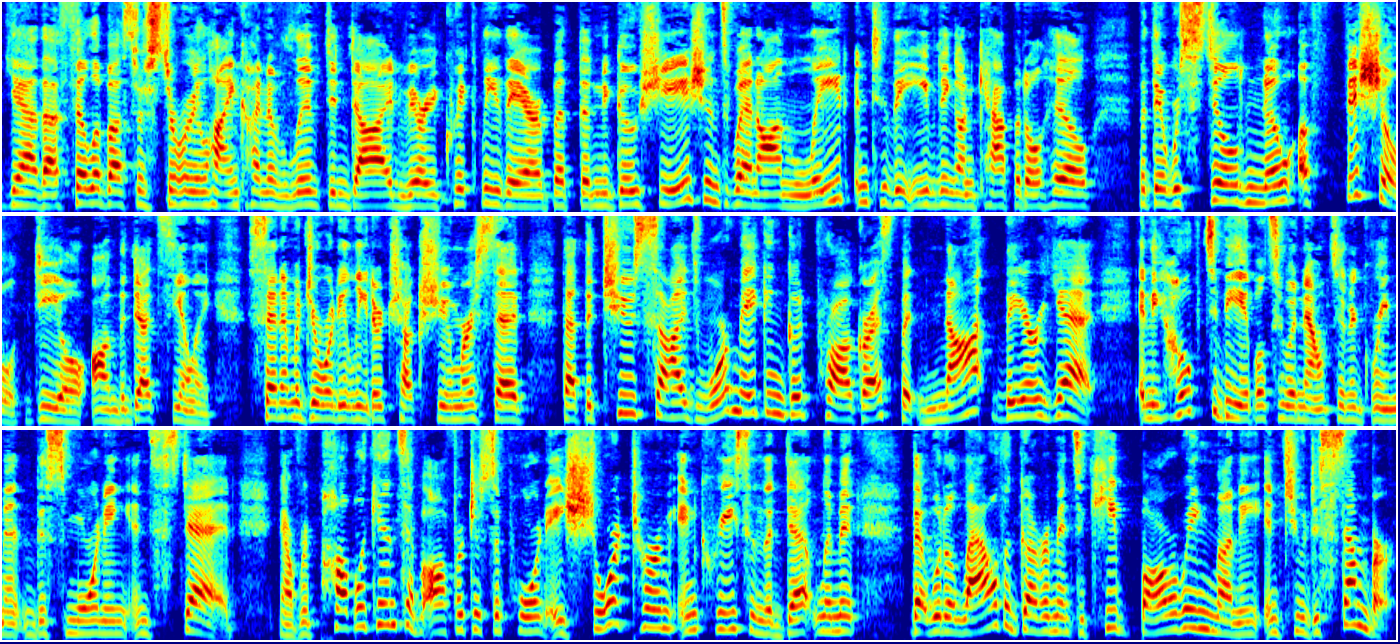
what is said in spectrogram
Yeah, that filibuster storyline kind of lived and died very quickly there, but the negotiations went on late into the evening on Capitol Hill, but there was still no official deal on the debt ceiling. Senate Majority Leader Chuck Schumer said that the two sides were making good progress, but not there yet, and he hoped to be able to announce an agreement this morning instead. Now, Republicans have offered to support a short-term increase in the debt limit that would allow the government to keep borrowing money into December,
